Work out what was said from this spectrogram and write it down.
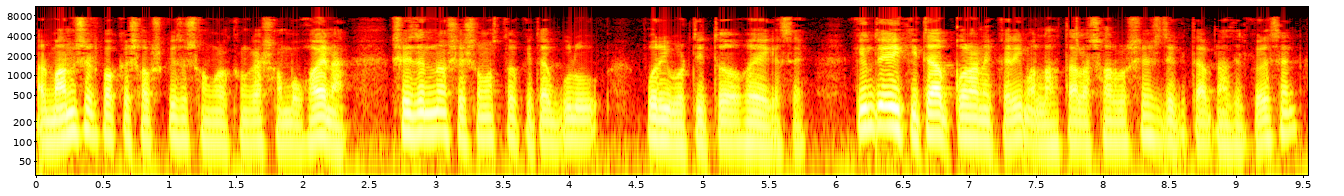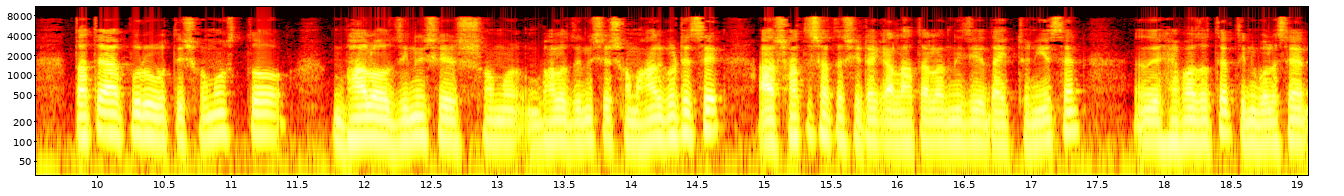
আর মানুষের পক্ষে সবকিছু সংরক্ষণ করা সম্ভব হয় না। সেই জন্য সে সমস্ত কিতাবগুলো পরিবর্তিত হয়ে গেছে। কিন্তু এই কিতাব কোরআনে করিম, আল্লাহ তালা সর্বশেষ যে কিতাব নাজির করেছেন, তাতে পূর্ববর্তী সমস্ত ভালো জিনিসের ভালো জিনিসের সমাহার ঘটেছে। আর সাথে সাথে সেটাকে আল্লাহ তালা নিজে দায়িত্ব নিয়েছেন হেফাজতের তিনি বলেছেন,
